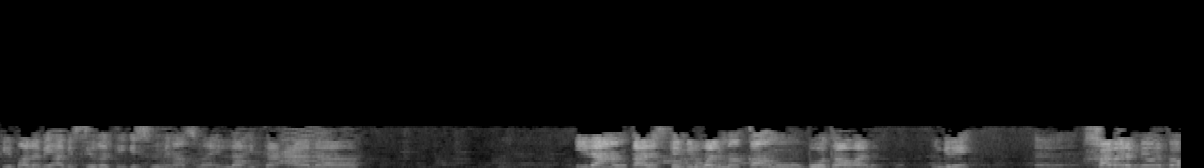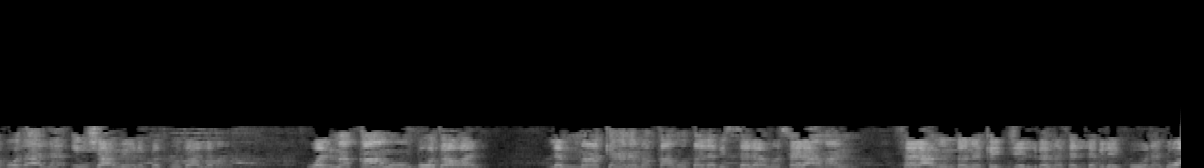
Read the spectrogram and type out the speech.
في طلبها بصيغة اسم من أسماء الله تعالى. إلى أن قال اسكمل. والمقام بوتا والا إنجري آه، خبر ميون بوتا لا إنشاء ميون بوتا والمقام بوتا والا ለማ ካነ መቃሙ ጠለብ ሰላማ ሰላማን ሰላምን በመከጀል በመፈለግ ላይ ከሆነ ዱዓ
